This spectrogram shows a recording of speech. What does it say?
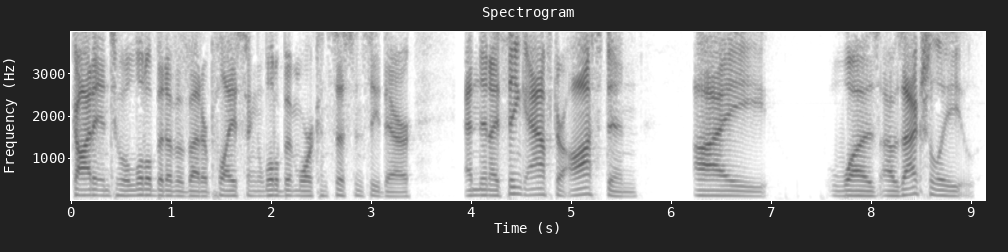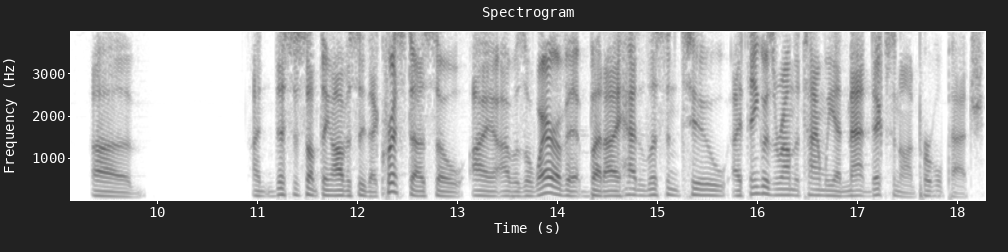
got it into a little bit of a better place and a little bit more consistency there and then i think after austin i was i was actually uh I, this is something obviously that Chris does, so I, I was aware of it. But I had listened to, I think it was around the time we had Matt Dixon on Purple Patch,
